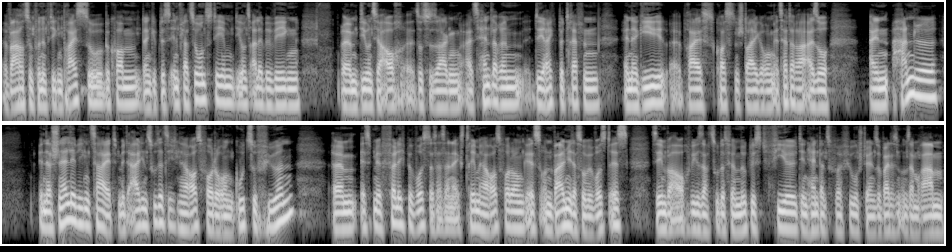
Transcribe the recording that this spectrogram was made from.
Ware zum vernünftigen Preis zu bekommen. Dann gibt es Inflationsthemen, die uns alle bewegen ähm, die uns ja auch äh, sozusagen als Händlerin direkt betreffen, Energiepreis, Kostensteigerung etc. Also ein Handel in der schnelllebigen Zeit mit all den zusätzlichen Herausforderungen gut zu führen, ähm, ist mir völlig bewusst, dass das eine extreme Herausforderung ist. Und weil mir das so bewusst ist, sehen wir auch, wie gesagt, zu, dass wir möglichst viel den Händlern zur Verfügung stellen, soweit es in unserem Rahmen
